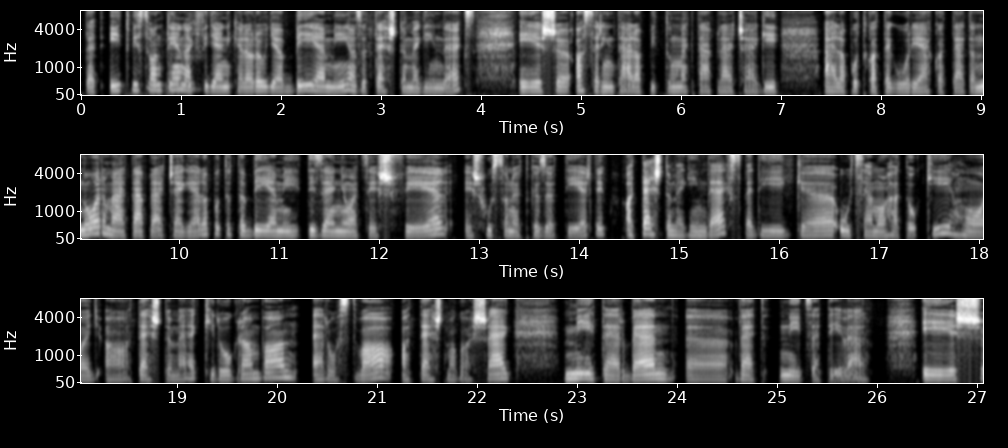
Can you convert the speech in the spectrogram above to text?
Tehát itt viszont mhm. tényleg figyelni kell arra, ugye a BMI, az a testtömegindex, és azt szerint állapítunk meg tápláltsági állapot kategóriákat. Tehát a normál tápláltsági állapotot a BMI 18 és fél és 25 közötti érték. A testtömegindex pedig úgy számolható ki, hogy a testtömeg kilogramban elosztva a testmagasság méterben vett négyzetével és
